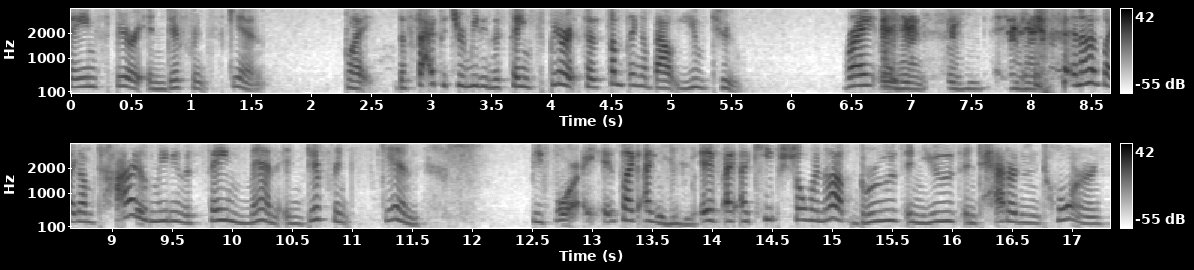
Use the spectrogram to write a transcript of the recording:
same spirit in different skin, but the fact that you're meeting the same spirit says something about you too, right? Like, and I was like, I'm tired of meeting the same men in different skin. Before it's like I Mhm. if I, I keep showing up bruised and used and tattered and torn,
